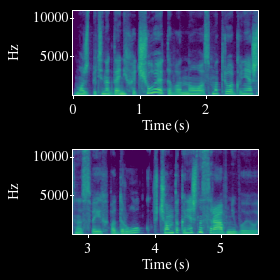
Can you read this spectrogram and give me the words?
Может быть, иногда не хочу этого, но смотрю, конечно, своих подруг, в чем-то, конечно, сравниваю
